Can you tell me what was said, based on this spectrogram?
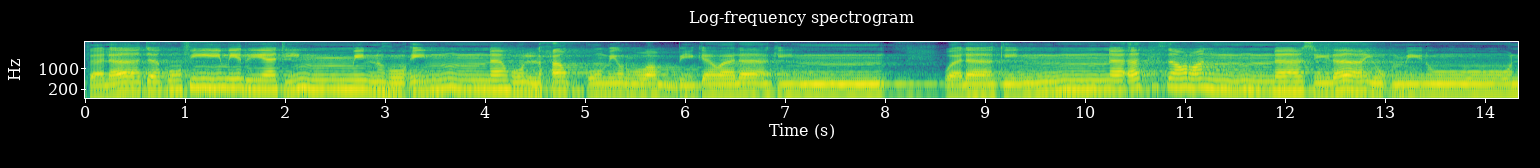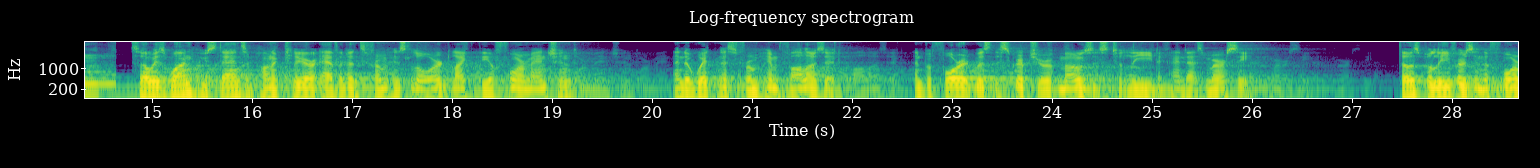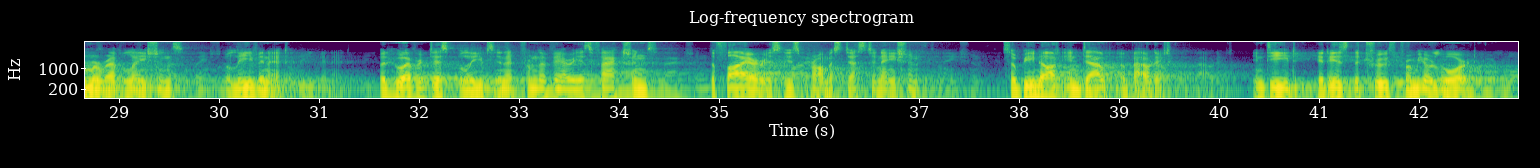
فلا تك في مرية منه إنه الحق من ربك ولكن ولكن أكثر الناس لا يؤمنون So is one who stands upon a clear evidence from his Lord like the aforementioned, and a witness from him follows it, and before it was the scripture of Moses to lead and as mercy. Those believers in the former revelations believe in it, but whoever disbelieves in it from the various factions, the fire is his promised destination. So be not in doubt about it. Indeed, it is the truth from your Lord,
